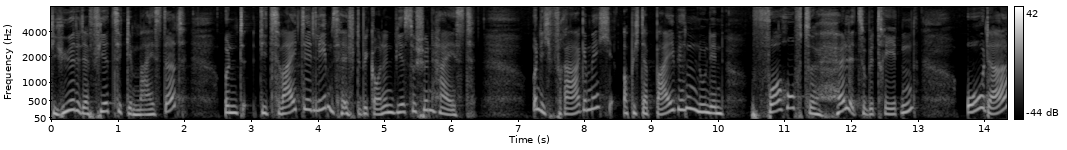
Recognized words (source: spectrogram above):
die Hürde der 40 gemeistert und die zweite Lebenshälfte begonnen, wie es so schön heißt. Und ich frage mich, ob ich dabei bin, nun den Vorhof zur Hölle zu betreten oder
